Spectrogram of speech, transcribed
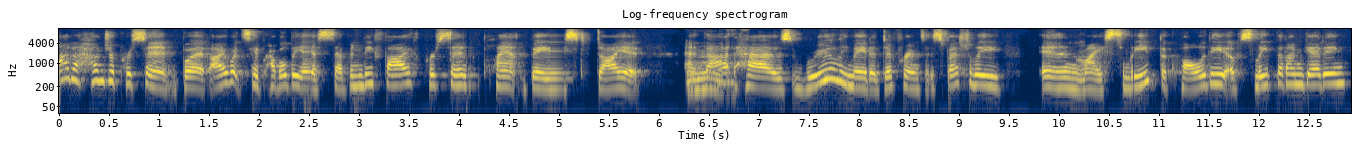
not 100%, but I would say probably a 75% plant based diet. And mm. that has really made a difference, especially in my sleep, the quality of sleep that I'm getting,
